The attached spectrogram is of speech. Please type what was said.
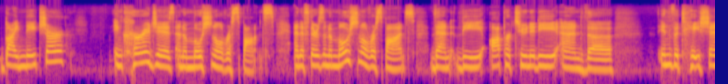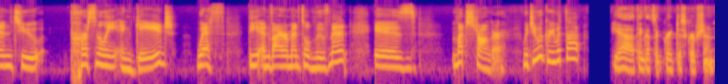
by nature, encourages an emotional response. And if there's an emotional response, then the opportunity and the invitation to personally engage with the environmental movement is much stronger. Would you agree with that? Yeah, I think that's a great description.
